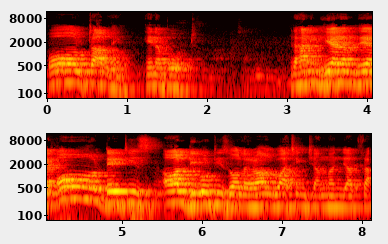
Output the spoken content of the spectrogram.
All traveling in a boat, running here and there, all deities, all devotees all around watching Chandan Yatra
